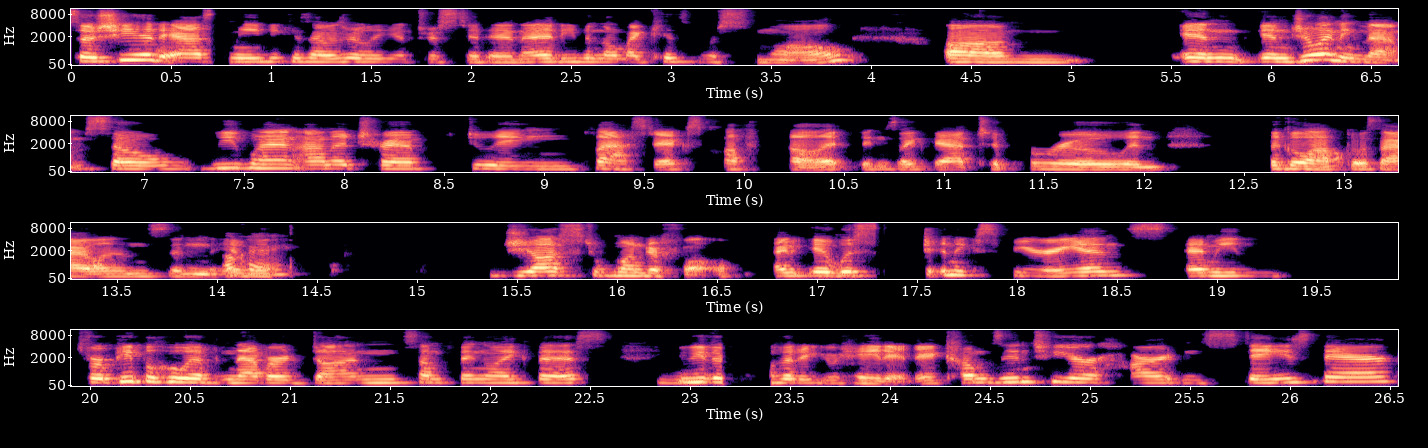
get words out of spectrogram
So she had asked me because I was really interested in it, even though my kids were small, um, in in joining them. So we went on a trip doing plastics, cleft palate, things like that, to Peru and the Galapagos Islands, and okay. it was just wonderful. I, it was an experience. I mean, for people who have never done something like this, you mm-hmm. either love it or you hate it. It comes into your heart and stays there,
